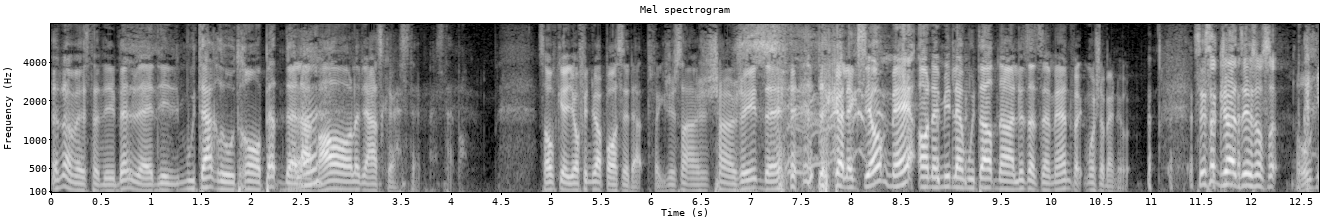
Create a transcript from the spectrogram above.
Ah non mais c'était des belles euh, des moutardes aux trompettes de la mort là, bien en tout cas, c'était c'était bon. Sauf qu'ils ont fini par passer date. Fait que j'ai chang- changé de, de collection, mais on a mis de la moutarde dans lutte cette semaine. Fait que moi, je suis bien heureux. C'est ça que j'ai à dire sur ça. OK.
